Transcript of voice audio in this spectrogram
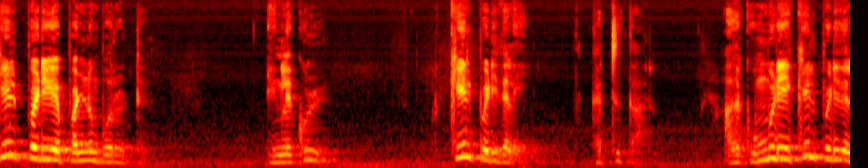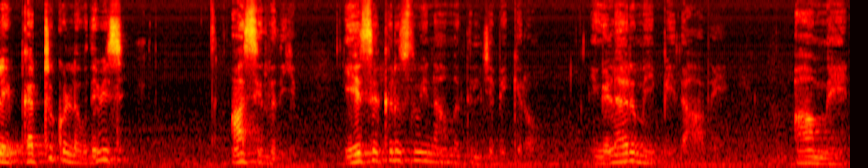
கீழ்ப்படிய பண்ணும் பொருட்டு எங்களுக்குள் கீழ்ப்படிதலை கற்றுத்தார். அதற்கு உம்முடைய கீழ்ப்படிதலை கற்றுக்கொள்ள உதவி செய். ஆசீர்வதியும். இயேசு கிறிஸ்துவின் நாமத்தில் ஜெபிக்கிறோம். எங்கள் அருமை பிதாவே. ஆமேன்.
